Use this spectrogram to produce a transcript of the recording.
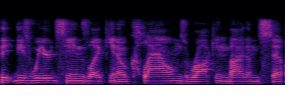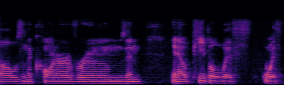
the, these weird scenes, like you know clowns rocking by themselves in the corner of rooms, and you know people with with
